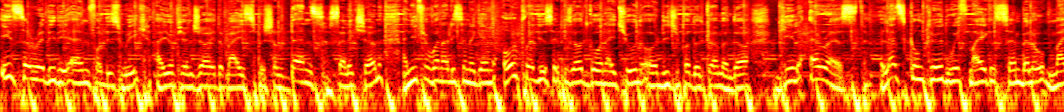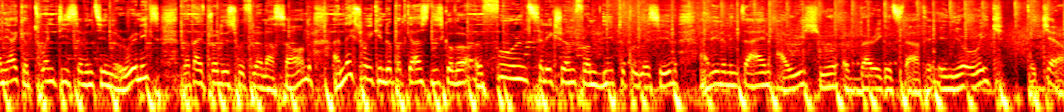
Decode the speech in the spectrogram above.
It's already the end for this week. I hope you enjoyed my special dance selection. And if you wanna listen again, all previous episodes go on iTunes or digipod.com under Gil Everest. Let's conclude with Michael Sembello Maniac, 2017 remix that I've produced with Leonard Sound. And next week in the podcast, discover a full selection from deep to progressive. And in the meantime, I wish you a very good start in your week. Take care.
